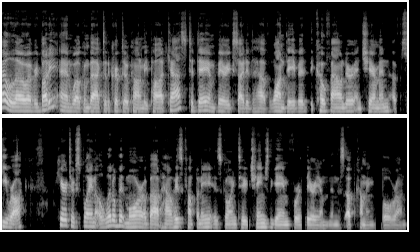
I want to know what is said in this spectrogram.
Hello, everybody, and welcome back to the Cryptoconomy Podcast. Today, I'm very excited to have Juan David, the co founder and chairman of KeyRock, here to explain a little bit more about how his company is going to change the game for Ethereum in this upcoming bull run.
